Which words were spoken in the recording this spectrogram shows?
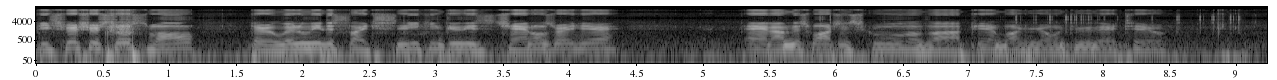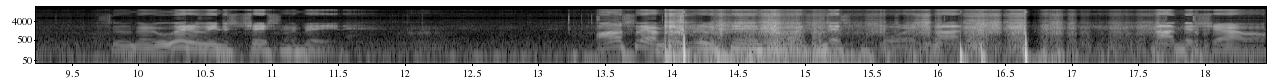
These fish are so small, they're literally just like sneaking through these channels right here. And I'm just watching School of uh, Peanut Bunker going through there too. So they're literally just chasing the bait. Honestly, I've never really seen anything like this before. It's not not this shallow.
